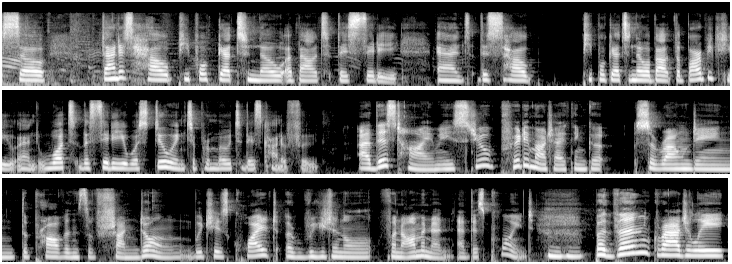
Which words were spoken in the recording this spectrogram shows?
So that is how people get to know about this city. And this is how people get to know about the barbecue and what the city was doing to promote this kind of food. At this time, it's still pretty much, I think, surrounding the province of Shandong, which is quite a regional phenomenon at this point. Mm-hmm. But then gradually,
